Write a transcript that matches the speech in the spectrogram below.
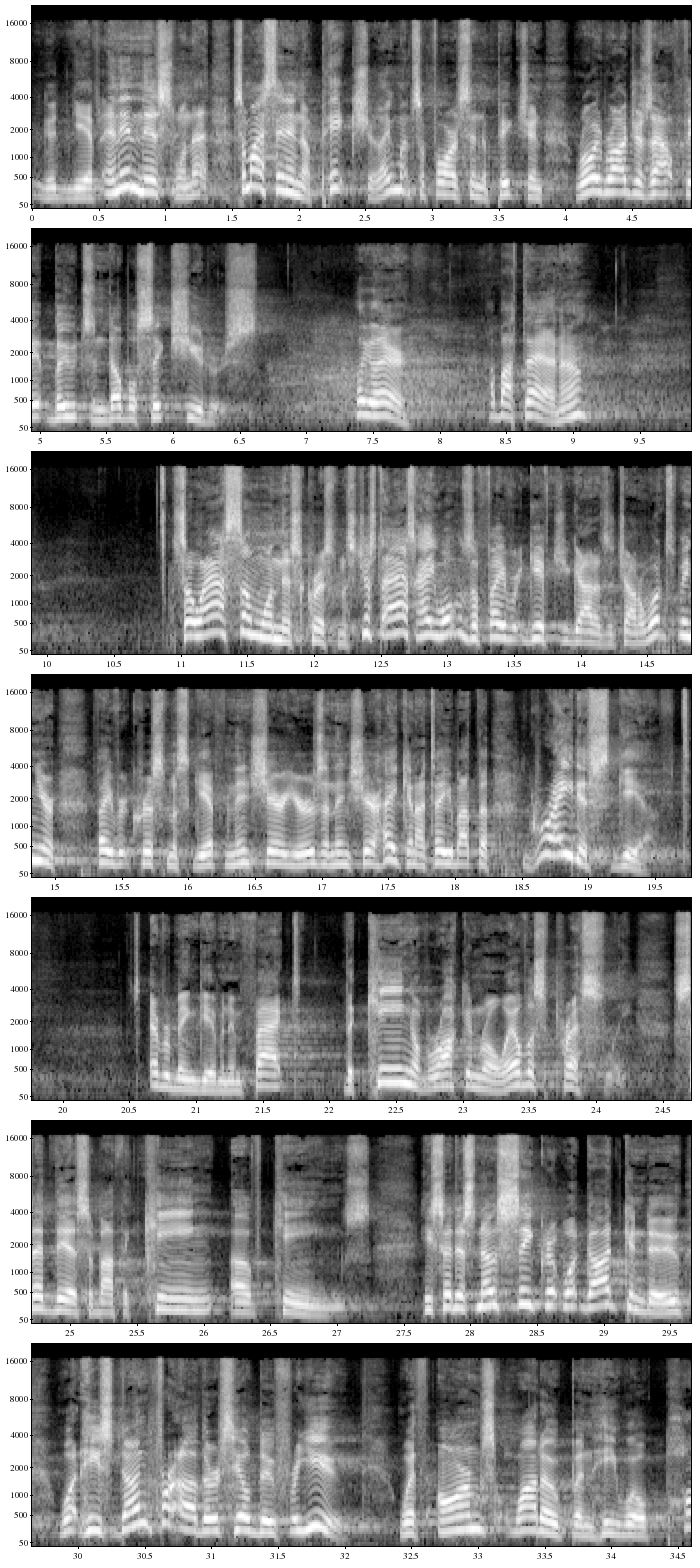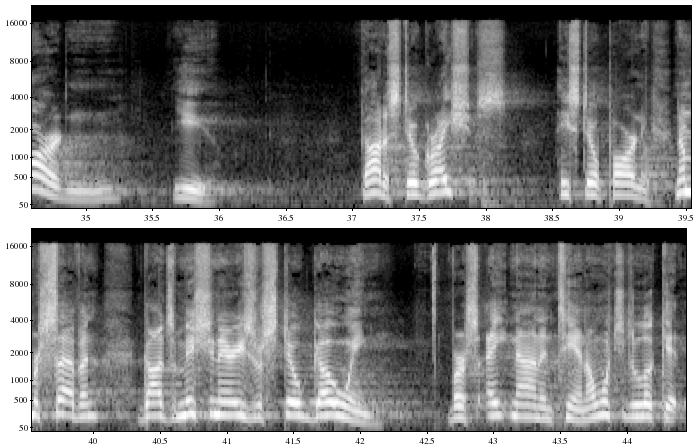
Good gift. And then this one, that, somebody sent in a picture. They went so far as send a picture, and Roy Rogers outfit, boots, and double six shooters. Look at there. How about that, huh? So ask someone this Christmas. Just ask, hey, what was a favorite gift you got as a child? What's been your favorite Christmas gift? And then share yours, and then share, hey, can I tell you about the greatest gift that's ever been given? In fact, the king of rock and roll, Elvis Presley, said this about the king of kings. He said, It's no secret what God can do. What he's done for others, he'll do for you. With arms wide open, he will pardon you. God is still gracious. He's still pardoning. Number seven, God's missionaries are still going. Verse 8, 9, and 10. I want you to look at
